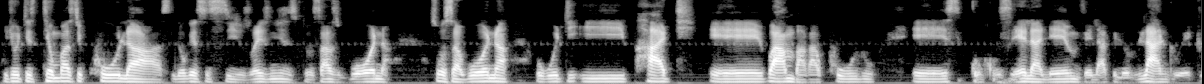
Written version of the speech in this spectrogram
kutsho ukuthi sithe uma sikhula siloke sisizwa ezinye izinto sazibona so sabona ukuthi iphathi ebamba kakhulu esigqugquzela le mvelaphi lomlando wethu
